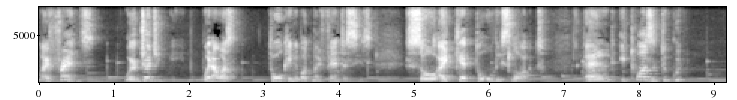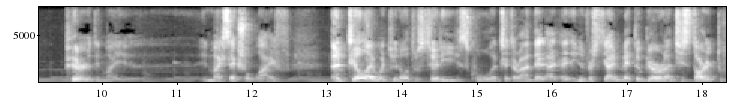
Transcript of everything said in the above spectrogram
my friends were judging me when I was talking about my fantasies. So I kept all this locked, and it wasn't a good period in my uh, in my sexual life until I went, you know, to study school, etc. And then at, at university, I met a girl, and she started to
